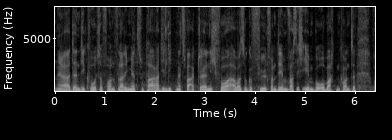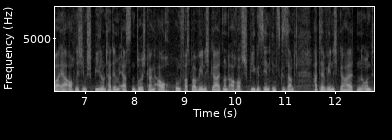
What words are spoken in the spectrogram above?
Ja, denn die Quote von Wladimir Zupara, die liegt mir zwar aktuell nicht vor, aber so gefühlt von dem, was ich eben beobachten konnte, war er auch nicht im Spiel und hat im ersten Durchgang auch unfassbar wenig gehalten und auch aufs Spiel gesehen insgesamt hat er wenig gehalten und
